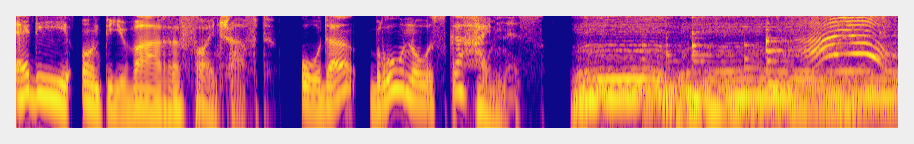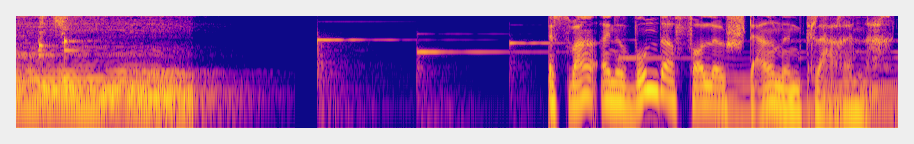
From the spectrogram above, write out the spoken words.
Eddie und die wahre Freundschaft oder Brunos Geheimnis. Es war eine wundervolle, sternenklare Nacht.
